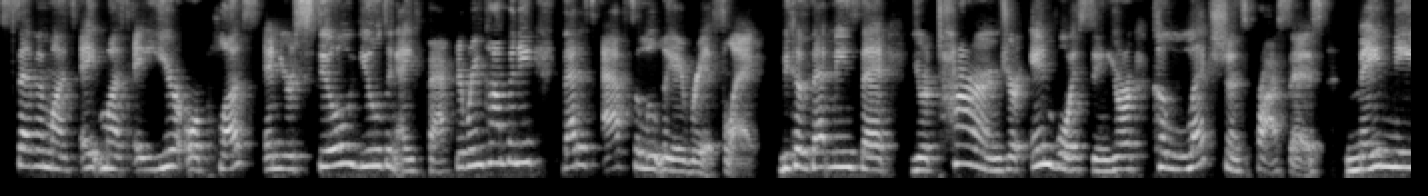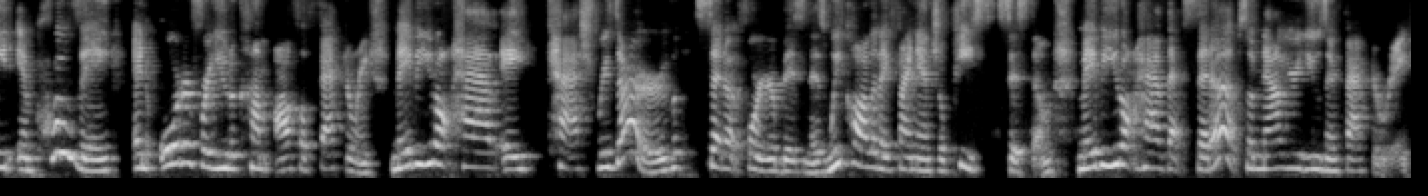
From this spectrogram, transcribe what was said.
seven months, eight months, a year or plus, and you're still using a factoring company, that is absolutely a red flag because that means that your terms, your invoicing, your collections process may need improving in order for you to come off of factoring. Maybe you don't have a cash reserve set up for your business. We call it a financial peace system. Maybe you don't have that set up. So now you're using factoring.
